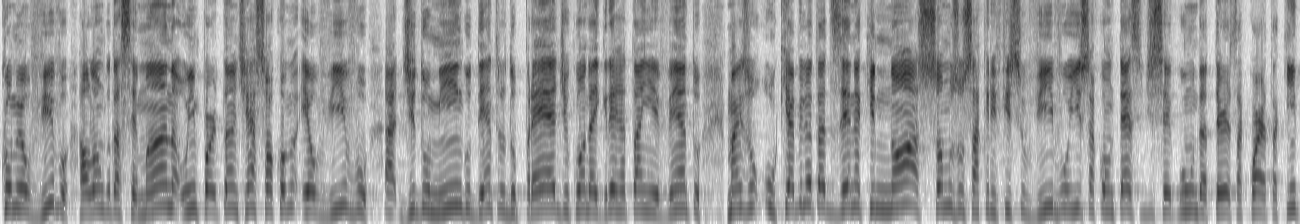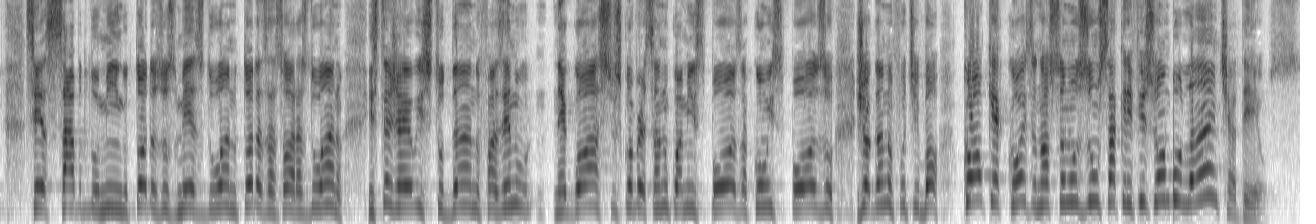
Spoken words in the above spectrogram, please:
como eu vivo ao longo da semana, o importante é só como eu vivo a, de domingo dentro do prédio, quando a igreja está em evento, mas o, o que a Bíblia está dizendo é que nós somos o sacrifício vivo, e isso acontece de segunda, terça, quarta, quinta, sexta, sábado, domingo, todos os meses do ano, todas as horas do ano. Esteja eu estudando, fazendo negócios, conversando com a minha esposa, com o esposo, jogando futebol, qualquer coisa, nós somos um sacrifício ambulante a Deus.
